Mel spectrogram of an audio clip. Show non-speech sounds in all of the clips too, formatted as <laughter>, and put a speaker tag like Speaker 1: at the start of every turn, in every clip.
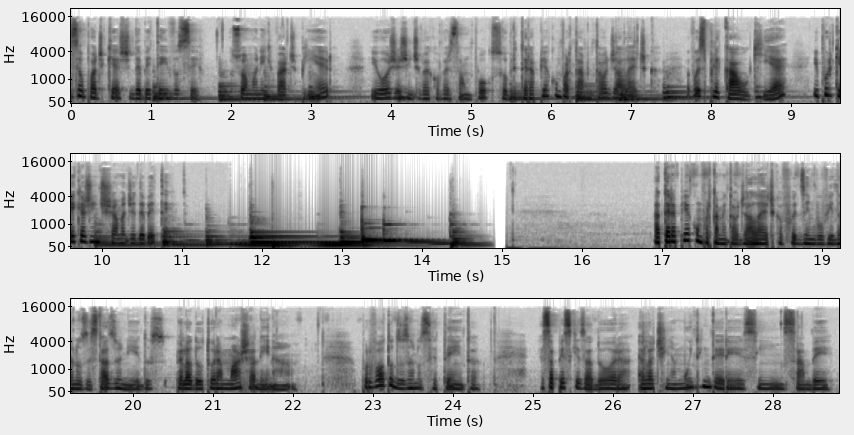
Speaker 1: Esse é o podcast DBT e Você. Eu sou a Monique Varte Pinheiro e hoje a gente vai conversar um pouco sobre terapia comportamental dialética. Eu vou explicar o que é e por que, que a gente chama de DBT. A terapia comportamental dialética foi desenvolvida nos Estados Unidos pela doutora Marsha Linehan. Por volta dos anos 70, essa pesquisadora ela tinha muito interesse em saber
